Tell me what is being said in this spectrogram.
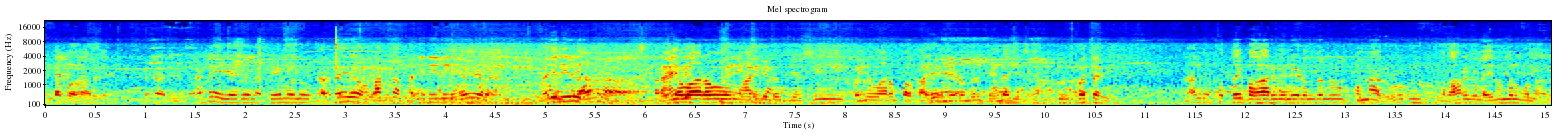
ఎండ పదహారు వేలు. అంటే ఏదైనా తేమలు పోయిన వారం మార్కెట్ వచ్చేసి పోయిన వారం పదహారు వేల ఏడు వందలు జెండా చేశారు. కొత్తది. కొత్త పదహారు వేల ఏడు వందలు కొన్నారు. పదహారు వేల ఐదు వందలు కొన్నారు.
